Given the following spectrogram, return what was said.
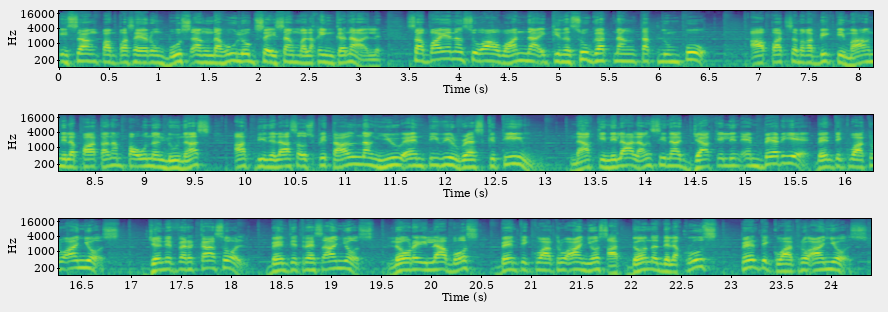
Isang pampasayrong bus ang nahulog sa isang malaking kanal sa bayan ng Suawan na ikinasugat ng 30. Apat sa mga biktima ang nilapatan ng paunang lunas at dinala sa ospital ng UNTV Rescue Team. Nakinilalang sina Jacqueline Emberie, 24 anyos, Jennifer Casol, 23 anyos, Lorey Labos, 24 anyos at Donna de la Cruz, 24 anyos.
